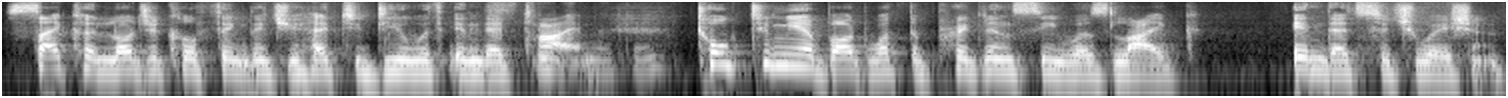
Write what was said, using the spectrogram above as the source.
psychological thing that you had to deal with in that time. definitely. Talk to me about what the pregnancy was like in that situation,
